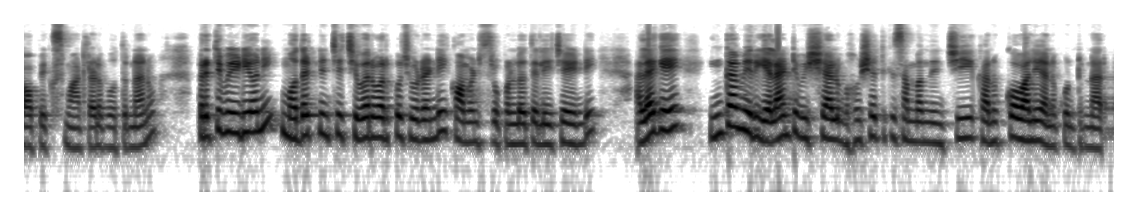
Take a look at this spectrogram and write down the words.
టాపిక్స్ మాట్లాడబోతున్నాను. ప్రతి వీడియోని మొదటి నుంచి చివరి వరకు చూడండి కామెంట్స్ రూపంలో తెలియచేయండి. అలాగే ఇంకా మీరు ఎలాంటి విషయాలు భవిష్యత్తుకి సంబంధించి కనుక్కోవాలి అనుకుంటున్నారు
